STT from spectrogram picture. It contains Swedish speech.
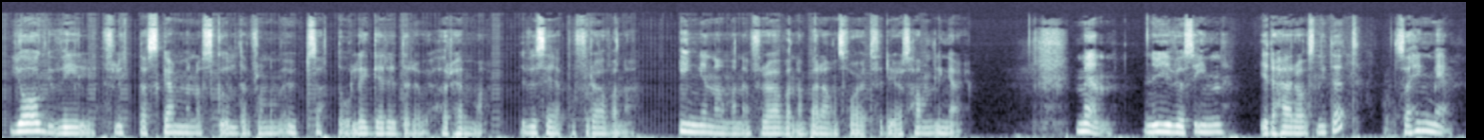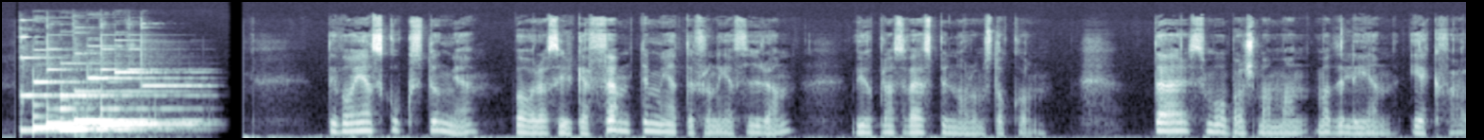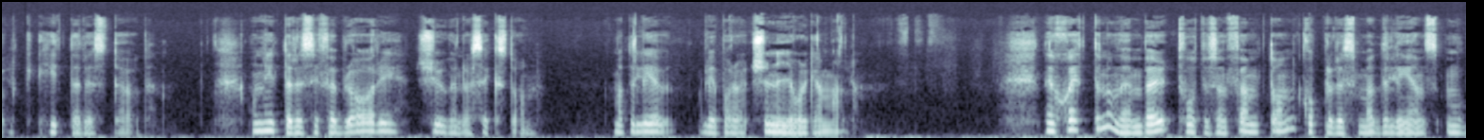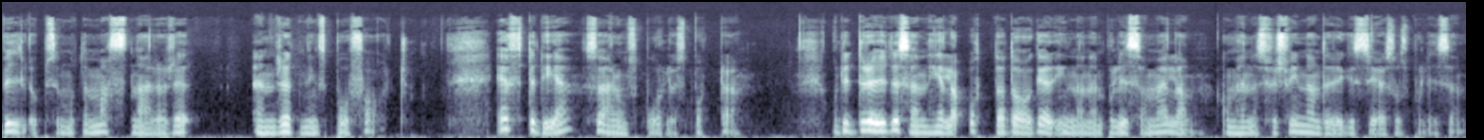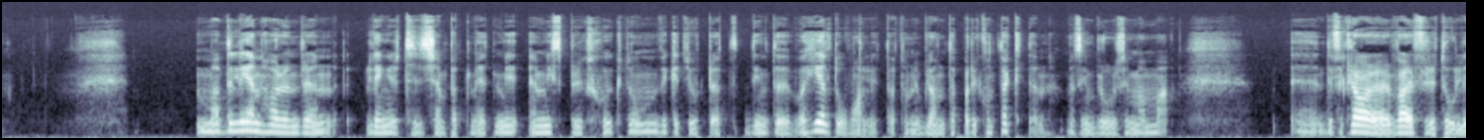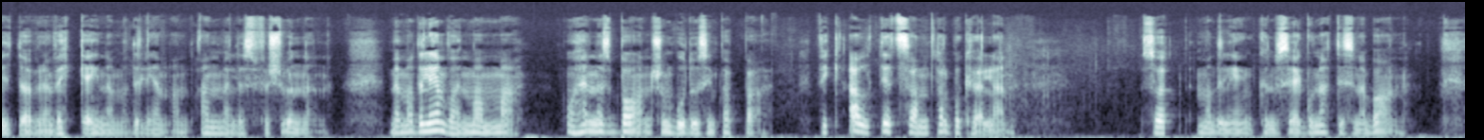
Jag vill flytta skammen och skulden från de utsatta och lägga det där det hör hemma, det vill säga på förövarna. Ingen annan än förövarna bär ansvaret för deras handlingar. Men nu ger vi oss in i det här avsnittet, så häng med! Det var i en skogsdunge, bara cirka 50 meter från E4 vid Upplands Väsby norr om Stockholm. Där småbarnsmamman Madeleine Ekfalk hittades död. Hon hittades i februari 2016. Madeleine blev bara 29 år gammal. Den 6 november 2015 kopplades Madeleines mobil upp sig mot en mast nära en räddningspåfart. Efter det så är hon spårlöst borta. Och det dröjde sedan hela åtta dagar innan en polisanmälan om hennes försvinnande registreras hos polisen. Madeleine har under en längre tid kämpat med en missbrukssjukdom vilket gjort att det inte var helt ovanligt att hon ibland tappade kontakten med sin bror och sin mamma. Eh, det förklarar varför det tog lite över en vecka innan Madeleine anmäldes försvunnen. Men Madeleine var en mamma och hennes barn som bodde hos sin pappa fick alltid ett samtal på kvällen så att Madeleine kunde säga godnatt till sina barn.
